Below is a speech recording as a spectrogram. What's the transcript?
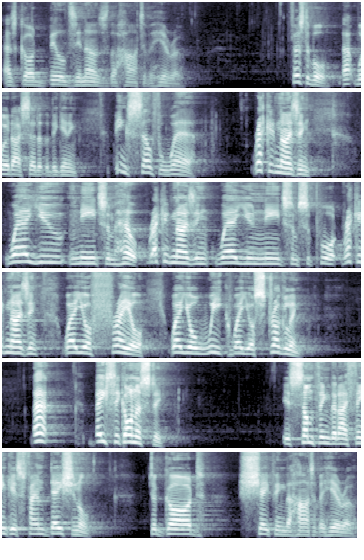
as God builds in us the heart of a hero? First of all, that word I said at the beginning, being self aware, recognizing where you need some help, recognizing where you need some support, recognizing where you're frail, where you're weak, where you're struggling. That basic honesty is something that I think is foundational to God shaping the heart of a hero.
